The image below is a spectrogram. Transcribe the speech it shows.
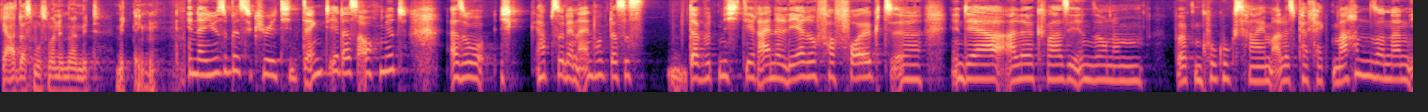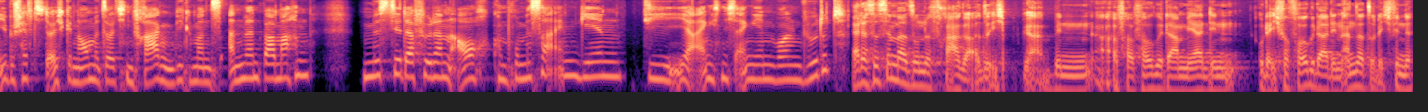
ja, das muss man immer mit mitdenken. In der Usable Security denkt ihr das auch mit? Also ich habe so den Eindruck, dass es da wird nicht die reine Lehre verfolgt, äh, in der alle quasi in so einem Wolkenkuckucksheim alles perfekt machen, sondern ihr beschäftigt euch genau mit solchen Fragen. Wie kann man es anwendbar machen? Müsst ihr dafür dann auch Kompromisse eingehen, die ihr eigentlich nicht eingehen wollen würdet? Ja, das ist immer so eine Frage. Also ich ja, bin äh, verfolge da mehr den oder ich verfolge da den Ansatz oder ich finde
